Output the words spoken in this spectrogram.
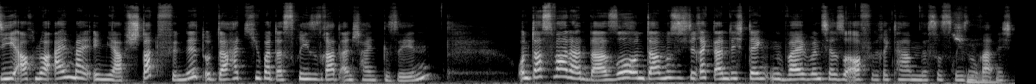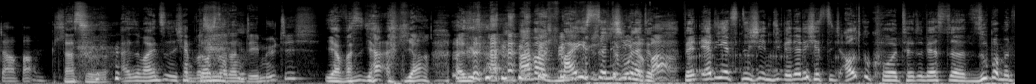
die auch nur einmal im Jahr stattfindet. Und da hat Hubert das Riesenrad anscheinend gesehen. Und das war dann da so. Und da muss ich direkt an dich denken, weil wir uns ja so aufgeregt haben, dass das Riesenrad nicht da war. Klasse. Also meinst du, ich habe doch da noch. dann demütig? Ja, was? Ja, ja. Also, aber meisterlich überleitet. Wenn er die jetzt nicht, in die, wenn er dich jetzt nicht outgecallt hätte, wärst du da super mit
